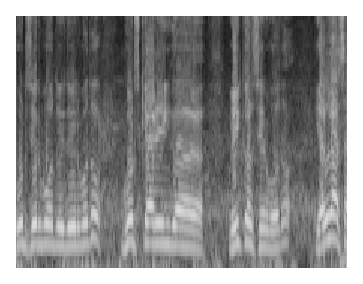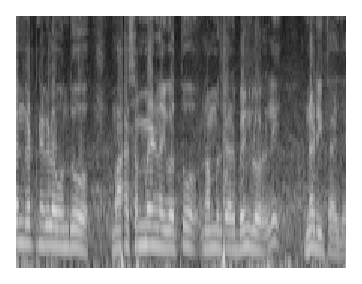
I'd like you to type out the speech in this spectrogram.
ಗೂಡ್ಸ್ ಇರ್ಬೋದು, ಇದು ಇರ್ಬೋದು, ಗೂಡ್ಸ್ ಕ್ಯಾರಿಯಿಂಗ್ ವೆಹಿಕಲ್ಸ್ ಇರ್ಬೋದು, ಎಲ್ಲ ಸಂಘಟನೆಗಳ ಒಂದು ಮಹಾಸಮ್ಮೇಳನ ಇವತ್ತು ನಮ್ಮ ಬೆಂಗಳೂರಲ್ಲಿ ನಡೀತಾ ಇದೆ.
